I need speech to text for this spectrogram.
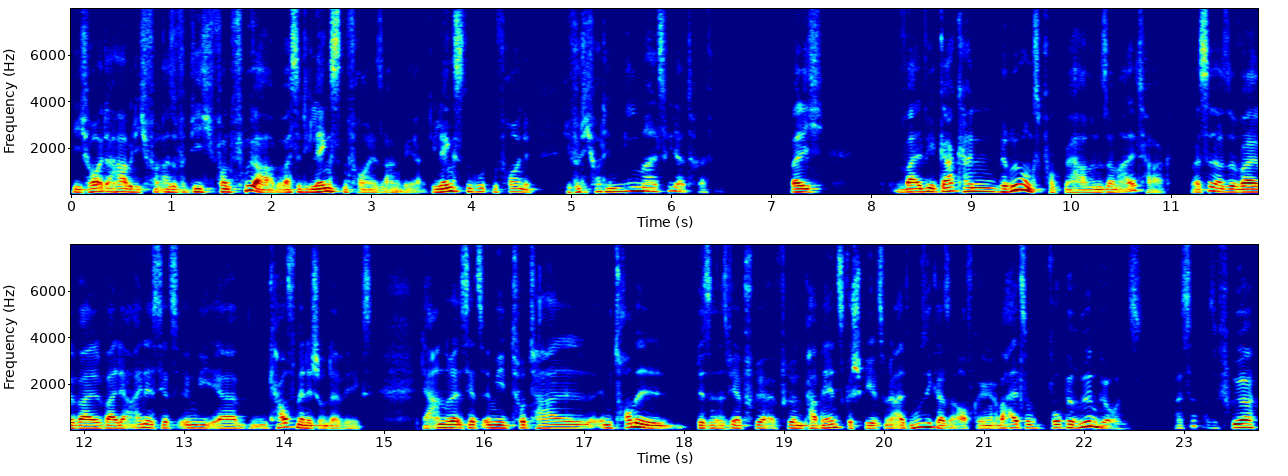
die ich heute habe, die ich von, also die ich von früher habe, weißt du, die längsten Freunde, sagen wir ja, die längsten guten Freunde, die würde ich heute niemals wieder treffen. Weil ich, weil wir gar keinen Berührungspunkt mehr haben in unserem Alltag. Weißt du, also weil, weil, weil der eine ist jetzt irgendwie eher kaufmännisch unterwegs. Der andere ist jetzt irgendwie total im Trommelbusiness. Also wir haben früher, früher ein paar Bands gespielt, so als Musiker so aufgegangen, aber halt so, wo berühren wir uns? Weißt du? Also früher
